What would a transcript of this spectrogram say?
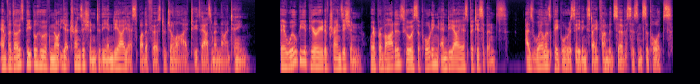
and for those people who have not yet transitioned to the NDIS by the 1st of July 2019. There will be a period of transition where providers who are supporting NDIS participants, as well as people receiving state funded services and supports,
